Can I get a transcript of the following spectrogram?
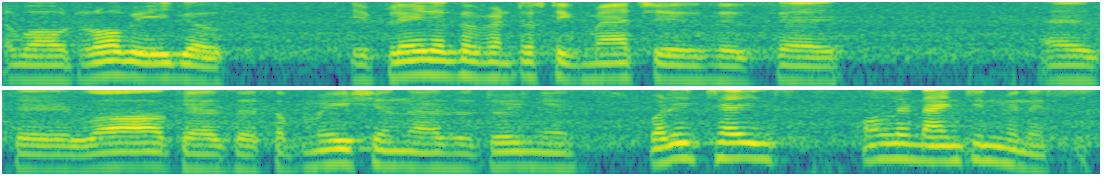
About Robbie Eagles? He played as a fantastic matches as a as a lock, as a submission, as a doing it, but it takes only 19 minutes.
